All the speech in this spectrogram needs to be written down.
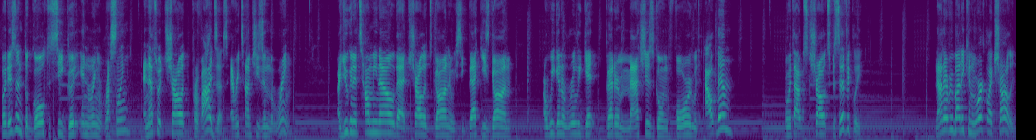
But isn't the goal to see good in ring wrestling? And that's what Charlotte provides us every time she's in the ring. Are you going to tell me now that Charlotte's gone and we see Becky's gone? Are we going to really get better matches going forward without them? Or without Charlotte specifically? Not everybody can work like Charlotte.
